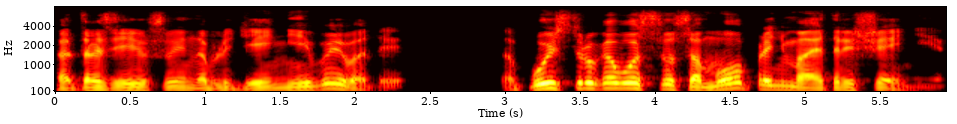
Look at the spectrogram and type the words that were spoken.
отразив свои наблюдения и выводы. Пусть руководство само принимает решение.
